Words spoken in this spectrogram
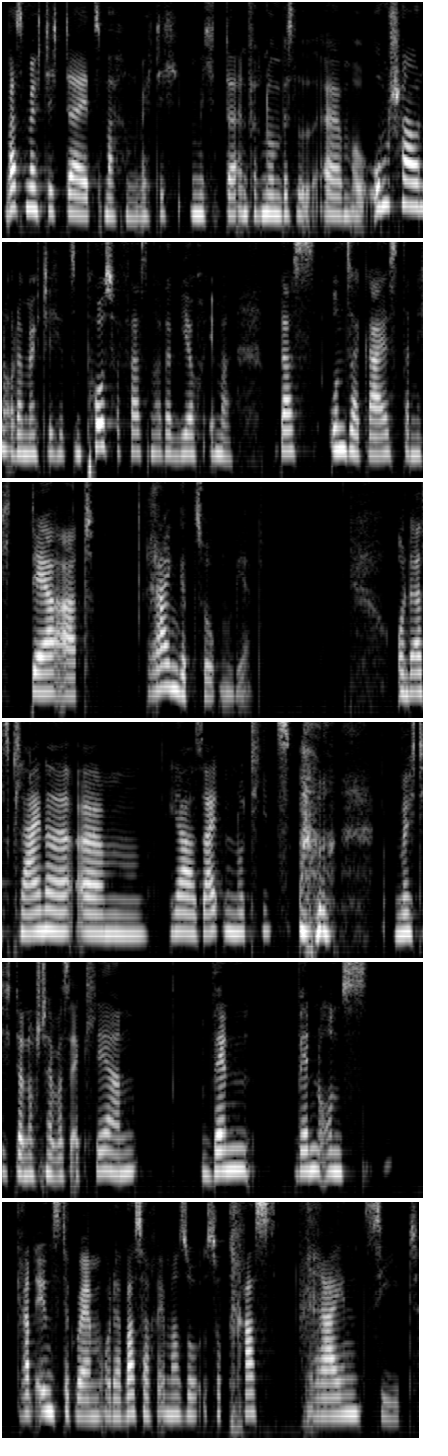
Was möchte ich da jetzt machen? Möchte ich mich da einfach nur ein bisschen ähm, umschauen oder möchte ich jetzt einen Post verfassen oder wie auch immer? Dass unser Geist dann nicht derart reingezogen wird. Und als kleine ähm, ja, Seitennotiz möchte ich da noch schnell was erklären. Wenn, wenn uns gerade Instagram oder was auch immer so, so krass reinzieht,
